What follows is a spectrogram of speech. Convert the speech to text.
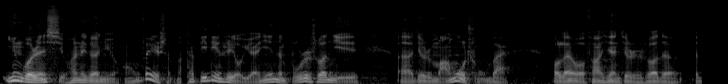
英国人喜欢这个女皇为什么？它必定是有原因的，不是说你呃就是盲目崇拜。后来我发现，就是说的呃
